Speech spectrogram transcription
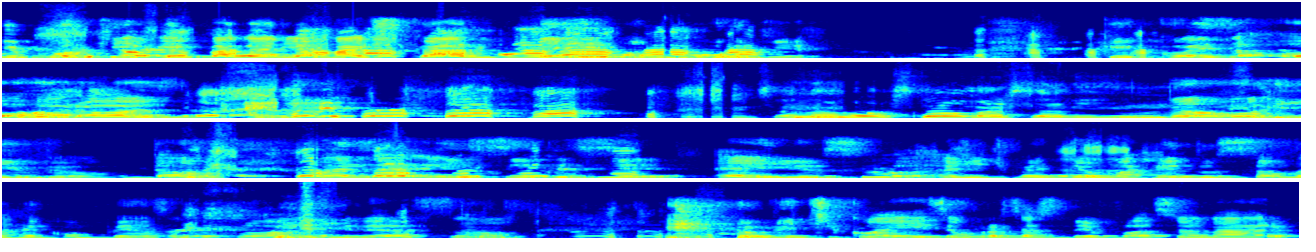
e por que alguém pagaria mais caro em meio hambúrguer. Que coisa horrorosa. Você não gostou, Marcelinho? Não, horrível. Então, mas é, em síntese, é isso. A gente vai ter uma redução da recompensa do bloco da mineração. O Bitcoin, esse é um processo deflacionário.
